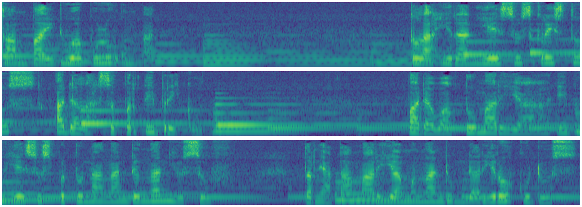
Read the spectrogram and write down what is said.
sampai 24. Kelahiran Yesus Kristus adalah seperti berikut. Pada waktu Maria, ibu Yesus bertunangan dengan Yusuf, ternyata Maria mengandung dari Roh Kudus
